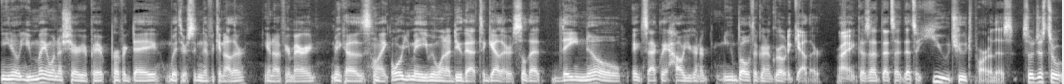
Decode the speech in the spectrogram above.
you know you may want to share your perfect day with your significant other you know if you're married because like or you may even want to do that together so that they know exactly how you're gonna you both are gonna grow together right? Because that, that's a that's a huge huge part of this. So just to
